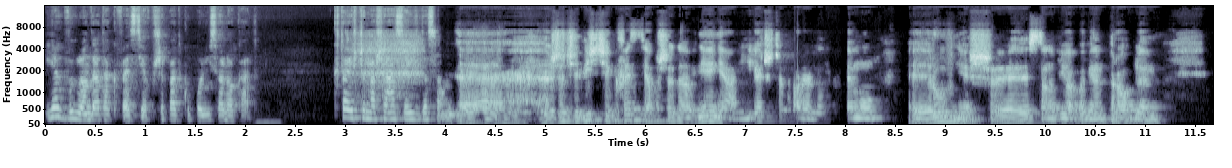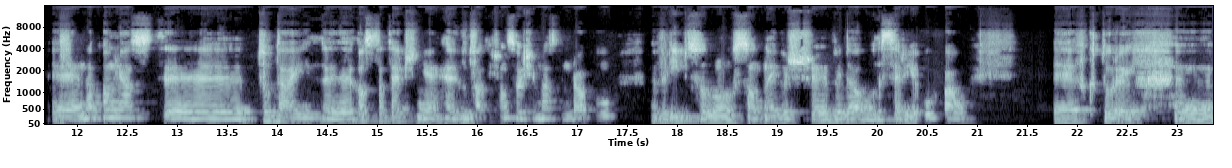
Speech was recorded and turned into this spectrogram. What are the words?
Jak wygląda ta kwestia w przypadku polisolokat? Kto jeszcze ma szansę iść do sądu? E, rzeczywiście kwestia przedawnienia jeszcze parę lat temu e, również stanowiła pewien problem. Natomiast tutaj ostatecznie w 2018 roku w lipcu Sąd Najwyższy wydał serię uchwał, e, w których e,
